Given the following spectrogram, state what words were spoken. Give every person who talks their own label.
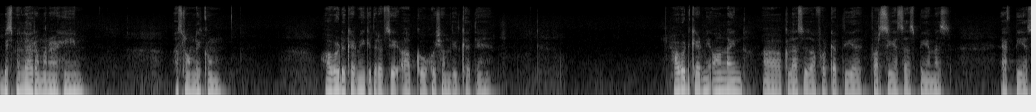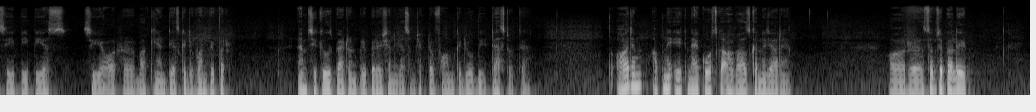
Speaker 1: बिसमीम अस्सलाम Harvard academy की तरफ़ से आपको खुश आमदीद कहते हैं। Harvard academy online classes offer करती है for C S S P M S F P S C P P S C और बाकी एन टी एस के जो one paper M C Qs pattern preparation या सब्जेक्टिव फॉर्म के जो भी टेस्ट होते हैं। तो आज हम अपने एक नए कोर्स का आगाज़ करने जा रहे हैं। और सबसे पहले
